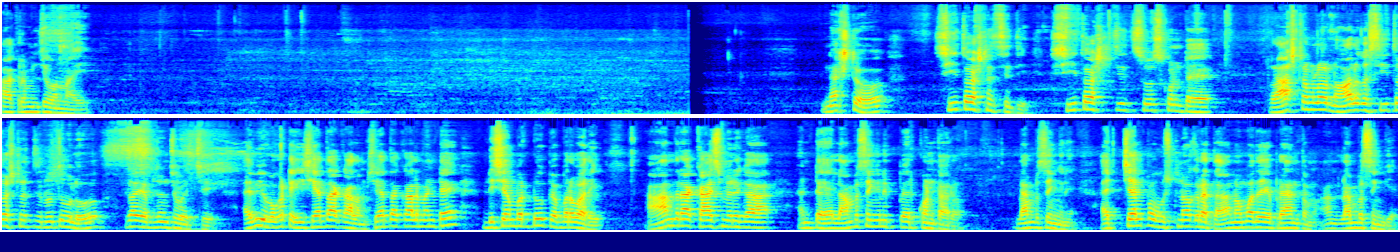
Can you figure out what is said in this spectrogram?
ఆక్రమించి ఉన్నాయి. నెక్స్ట్ శీతోష్ణ స్థితి శీతోష్ణ స్థితి చూసుకుంటే రాష్ట్రంలో నాలుగు శీతోష్ణ ఋతువులుగా విభజించవచ్చు. అవి ఒకటి శీతాకాలం. శీతాకాలం అంటే డిసెంబర్ టు ఫిబ్రవరి. ఆంధ్ర కాశ్మీర్గా అంటే లంబసింగిని పేర్కొంటారు. లంబసింగిని. అత్యల్ప ఉష్ణోగ్రత నమోదయ్యే ప్రాంతం లంబసింగి.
